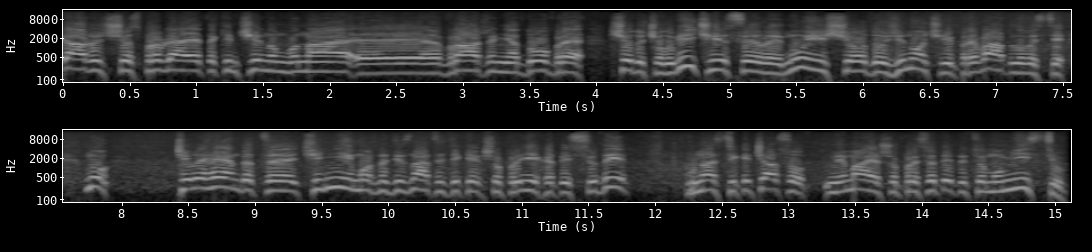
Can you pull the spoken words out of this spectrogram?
Кажуть, що справляє таким чином вона е, враження добре щодо чоловічої сили, ну і щодо жіночої привабливості. Ну, чи легенда це чи ні, можна дізнатися тільки якщо приїхати сюди. У нас тільки часу немає, щоб присвятити цьому місцю.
